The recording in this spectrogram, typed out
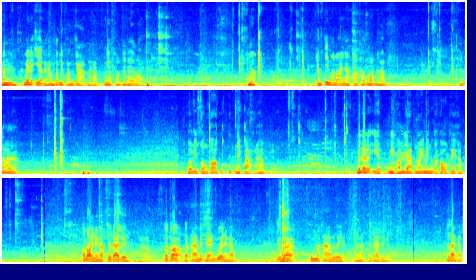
มันไม่ละเอียดนะครับ มันก็มีความหยาบนะครับ เนี่ยทดได้เลยอร่อย เนี่ยน้ำจิ้มอร่อยนะขอทดหมดนะครับทดได้เลยถั่วลิสงก็กรุบๆในปากนะครับ ไม่ได้ละเอียดมีความหยาบหน่อยนึงแต่ก็โอเคครับ อร่อยนะครับใช้ได้เลยครับ แล้วก็ราคาไม่แพงด้วยนะครับ เรียกว่าคุ้มราคาเลยอะนะครับใช้ได้เลยครับ เท่าไหร่ครับ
